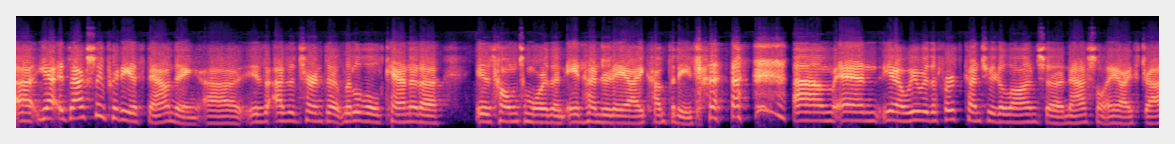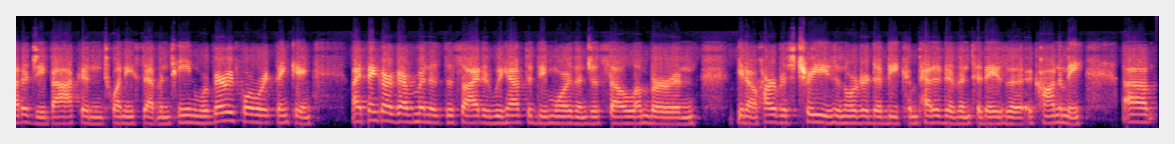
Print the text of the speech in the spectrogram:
Uh, yeah, it's actually pretty astounding. Uh, is as it turns out, little old Canada is home to more than 800 AI companies, um, and you know we were the first country to launch a national AI strategy back in 2017. We're very forward thinking I think our government has decided we have to do more than just sell lumber and you know harvest trees in order to be competitive in today's uh, economy. Uh,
